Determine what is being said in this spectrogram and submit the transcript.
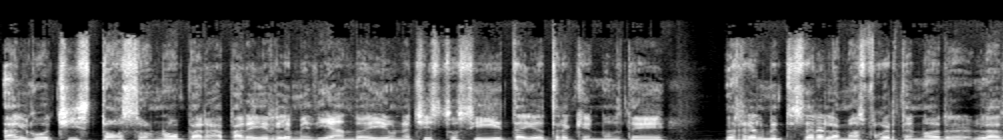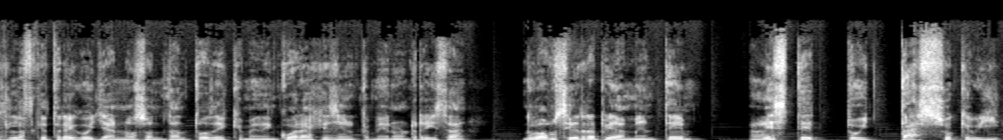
algo chistoso, ¿no? Para, para irle mediando ahí una chistosita y otra que nos dé... Pues realmente esa era la más fuerte, ¿no? Las, las que traigo ya no son tanto de que me den coraje, sino que me dieron risa. Nos vamos a ir rápidamente a este tuitazo que vi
